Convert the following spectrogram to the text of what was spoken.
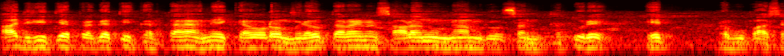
આ જ રીતે પ્રગતિ કરતા અનેક એવોર્ડો મેળવતા રહે અને શાળાનું નામ રોશન થતું રહે એ પ્રભુ પાસે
